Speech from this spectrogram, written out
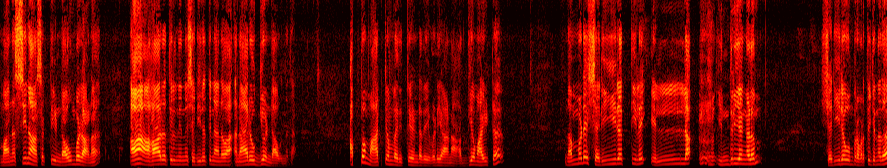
മനസ്സിന് ആസക്തി ഉണ്ടാവുമ്പോഴാണ് ആ ആഹാരത്തിൽ നിന്ന് ശരീരത്തിന് അന അനാരോഗ്യം ഉണ്ടാവുന്നത്. അപ്പം മാറ്റം വരുത്തേണ്ടത് എവിടെയാണ്? ആദ്യമായിട്ട് നമ്മുടെ ശരീരത്തിലെ എല്ലാ ഇന്ദ്രിയങ്ങളും ശരീരവും പ്രവർത്തിക്കുന്നത്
